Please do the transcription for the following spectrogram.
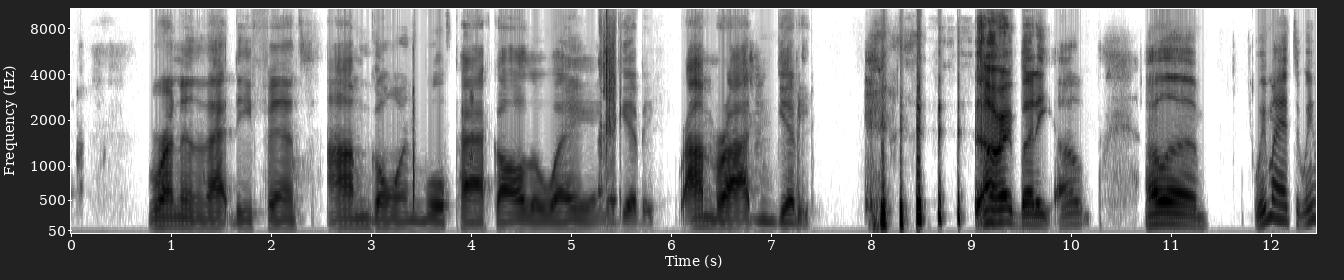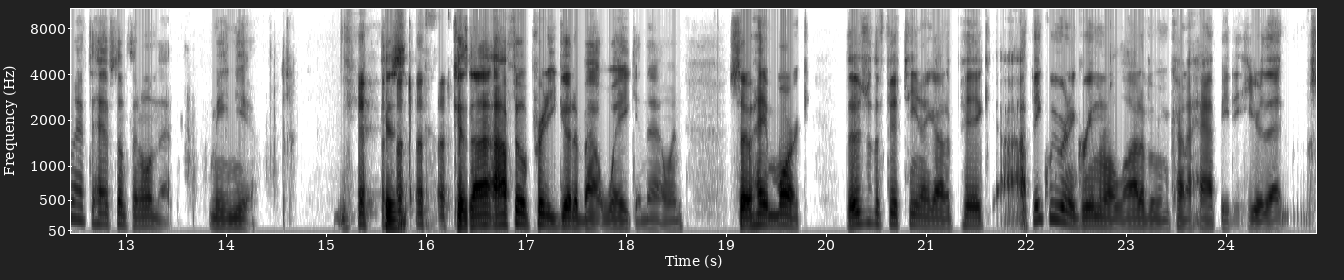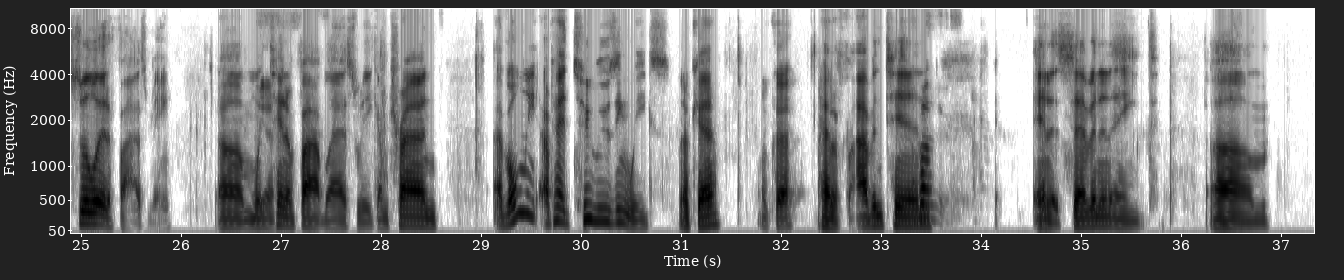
running that defense. I'm going Wolfpack all the way and Gibby. I'm riding Gibby. all right, buddy. I'll I'll uh we might have to we might have to have something on that, me and you. because because I, I feel pretty good about Wake in that one. So hey, Mark, those are the fifteen I got to pick. I think we were in agreement on a lot of them. I'm kind of happy to hear that solidifies me. Um, went Yeah. ten and five last week. I'm trying. I've only I've had two losing weeks. Okay, okay. had a five and ten and a seven and eight. Um,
